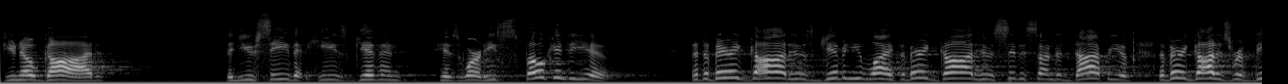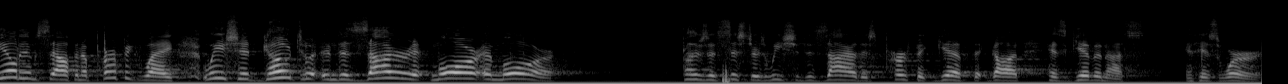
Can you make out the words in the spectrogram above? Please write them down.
If you know God, then you see that He's given His word, He's spoken to you. If the very God who has given you life, the very God who has sent his son to die for you, the very God has revealed himself in a perfect way, we should go to it and desire it more and more. Brothers and sisters, we should desire this perfect gift that God has given us in his word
